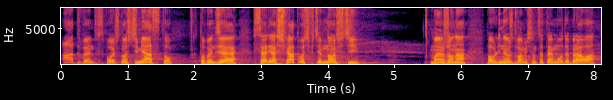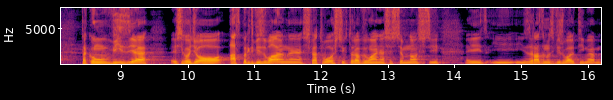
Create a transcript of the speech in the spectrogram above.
Adwent w społeczności miasto. To będzie seria Światłość w ciemności. Moja żona Paulina już dwa miesiące temu odebrała taką wizję, jeśli chodzi o aspekt wizualny światłości, która wyłania się z ciemności i, i, i z, razem z Visual Teamem,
